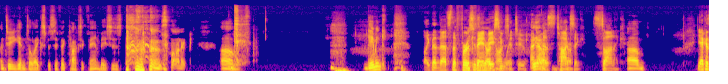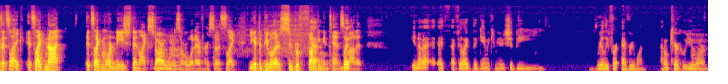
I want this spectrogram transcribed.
until you get into like specific toxic fan bases, Sonic, um, gaming Like that. That's the first Because fan are base you went to. I know. That's toxic. Sonic. um, Yeah, because it's like it's like not. It's like more niche than like Star Mhm. Wars or whatever. So it's like you get the people that are super fucking intense but- about it. you know, I, I I feel like the gaming community should be really for everyone. I don't care who you Mhm. are.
